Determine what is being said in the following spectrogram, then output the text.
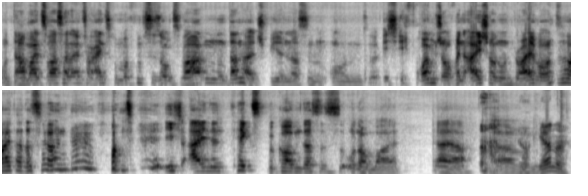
Und damals war es halt einfach 1,5 Saisons warten und dann halt spielen lassen. Und äh, ich, ich freue mich auch, wenn Eichhorn und Driver und so weiter das hören und ich einen Text bekomme, das ist unnormal. Ja, ja. Ähm, ja, gerne.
